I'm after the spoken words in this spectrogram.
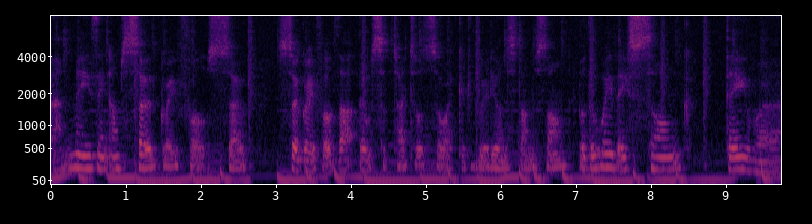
amazing. I'm so grateful. So so grateful that there were subtitles so I could really understand the song. But the way they sung, they were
